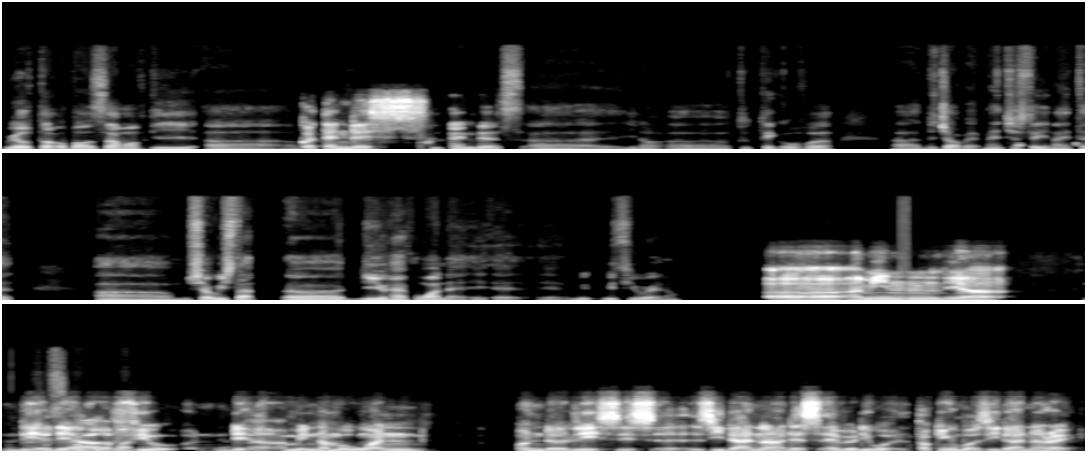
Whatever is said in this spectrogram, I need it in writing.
We'll talk about some of the uh contenders, contenders, uh, you know, uh, to take over uh the job at Manchester United. Um, shall we start? Uh, do you have one uh, uh, uh with, with you right now? Uh, I mean, yeah, there there are a one? few. There, are, I mean, number one on the list is uh, Zidane. Lah. That's everybody talking about Zidane, right?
